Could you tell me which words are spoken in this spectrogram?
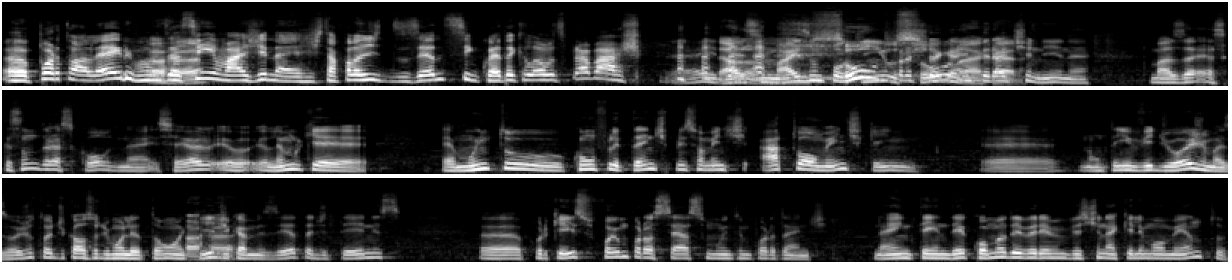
uh, Porto Alegre, vamos uhum. dizer assim, imagina, a gente está falando de 250 quilômetros para baixo. É, e desce mais um pouquinho para chegar né, em Piratini, né? Mas essa questão do dress code, né? Isso aí eu, eu, eu lembro que é, é muito conflitante, principalmente atualmente, quem é, não tem vídeo hoje, mas hoje eu estou de calça de moletom aqui, uhum. de camiseta, de tênis, uh, porque isso foi um processo muito importante. Né? Entender como eu deveria me vestir naquele momento,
